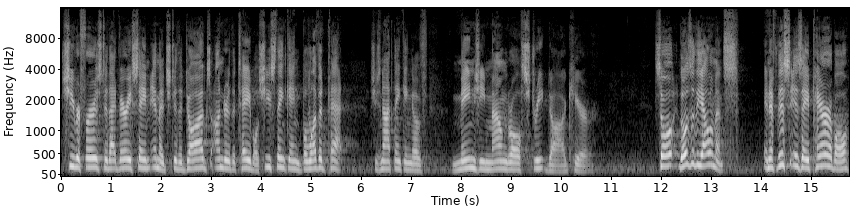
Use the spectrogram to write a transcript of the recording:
she refers to that very same image, to the dogs under the table. She's thinking beloved pet. She's not thinking of mangy mongrel street dog here. So, those are the elements. And if this is a parable,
